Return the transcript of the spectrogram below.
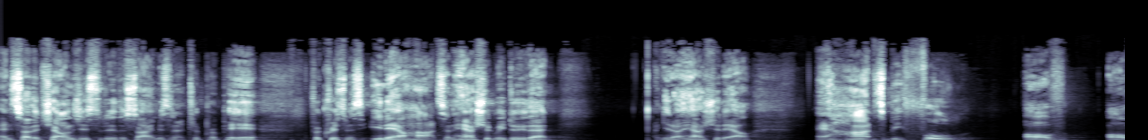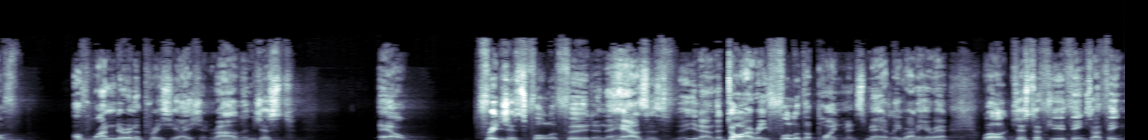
And so the challenge is to do the same, isn't it? To prepare for Christmas in our hearts. And how should we do that? You know, how should our our hearts be full of of of wonder and appreciation rather than just our fridges full of food and the houses, you know, and the diary full of appointments madly running around. Well, just a few things. I think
